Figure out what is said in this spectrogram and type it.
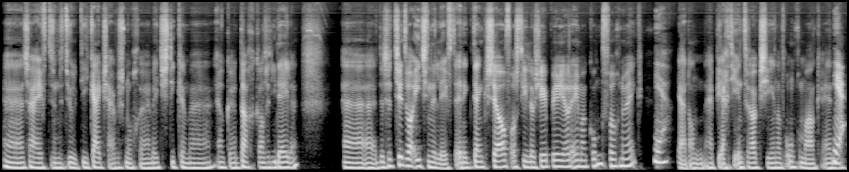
Eh, zij heeft dus natuurlijk die kijkcijfers nog eh, een beetje stiekem. eh, elke dag kan ze die delen. Dus het zit wel iets in de lift. En ik denk zelf, als die logeerperiode eenmaal komt volgende week. Ja. Ja, dan heb je echt die interactie en dat ongemak. En Ja.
